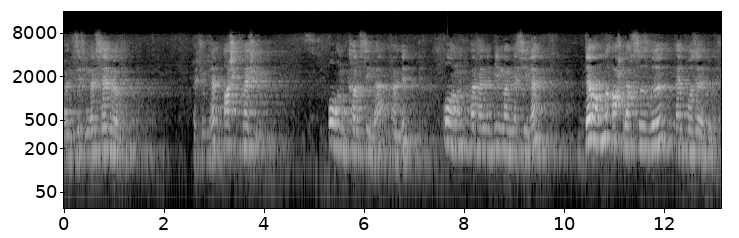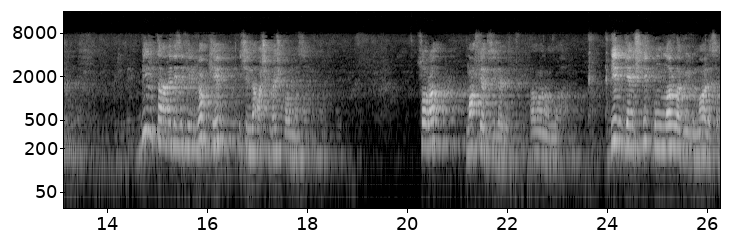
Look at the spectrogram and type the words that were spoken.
ben dizi filmleri sevmiyorum. E çünkü hep aşk meşk. O onun karısıyla efendim, o onun efendim bilmem nesiyle devamlı ahlaksızlığı empoze ediyor. Bir tane dizi film yok ki içinde aşk meşk olmasın. Sonra mafya dizileri. Aman Allah. Bir gençlik bunlarla büyüdü maalesef.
